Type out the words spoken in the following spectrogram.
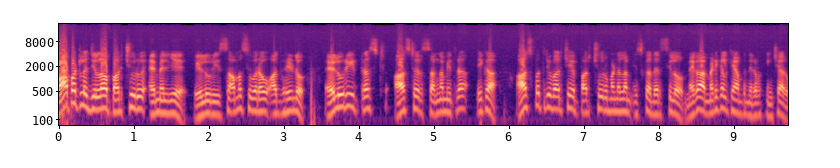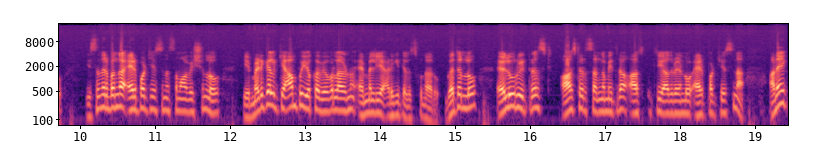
బాపట్ల జిల్లా పర్చూరు ఎమ్మెల్యే ఏలూరి సాంబశివరావు ఆధ్వర్యంలో ఏలూరి ట్రస్ట్ ఆస్టర్ సంఘమిత్ర ఇక ఆసుపత్రి వారిచే పర్చూరు మండలం ఇసుక దర్శిలో మెగా మెడికల్ క్యాంపు నిర్వహించారు. ఈ సందర్భంగా ఏర్పాటు చేసిన సమావేశంలో ఈ మెడికల్ క్యాంపు యొక్క వివరాలను ఎమ్మెల్యే అడిగి తెలుసుకున్నారు. గతంలో ఏలూరి ట్రస్ట్ ఆస్టర్ సంఘమిత్ర ఆసుపత్రి ఆధ్వర్యంలో ఏర్పాటు చేసిన అనేక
